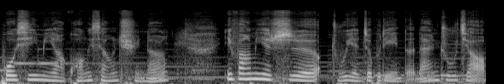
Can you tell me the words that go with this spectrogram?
《波西米亚狂想曲》呢？一方面是主演这部电影的男主角。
